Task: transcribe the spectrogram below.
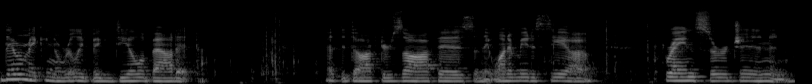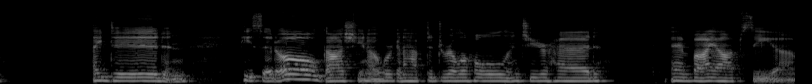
they were making a really big deal about it at the doctor's office. And they wanted me to see a brain surgeon. And I did. And he said, oh, gosh, you know, we're going to have to drill a hole into your head and biopsy uh,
